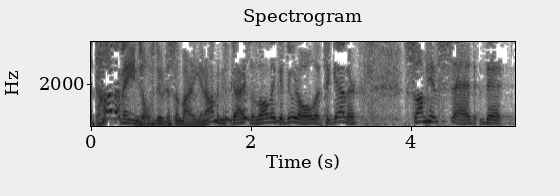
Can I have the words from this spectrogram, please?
a ton of angels do to somebody? You know, I mean, these guys, that's all they could do to hold it together. Some have said that,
